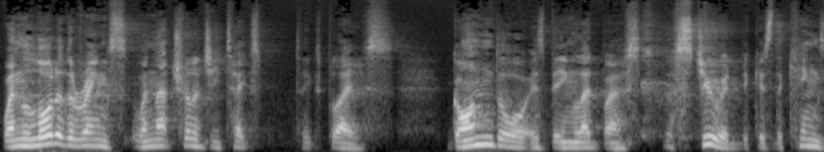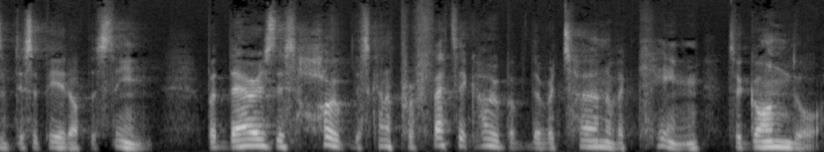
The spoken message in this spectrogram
when the Lord of the Rings, when that trilogy takes, takes place, Gondor is being led by a, a steward because the kings have disappeared off the scene. But there is this hope, this kind of prophetic hope of the return of a king to Gondor.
